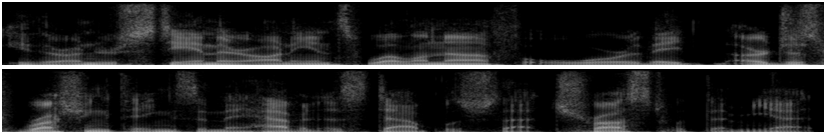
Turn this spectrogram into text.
either understand their audience well enough or they are just rushing things and they haven't established that trust with them yet.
